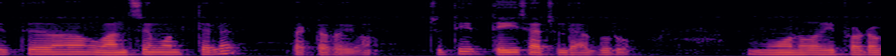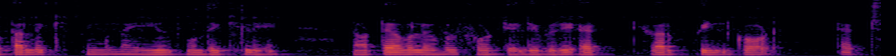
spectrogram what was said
ୱିଥ୍ ୱାନ୍ସ ଏ ମନ୍ଥ ଦେଲେ ବେଟର୍ ରହିବ ଯଦି ଦେଇସାରିଛନ୍ତି ଆଗରୁ ମୋର ଏଇ ପ୍ରଡ଼କ୍ଟଟା ଲେଖିଛି ମୁଁ ନା ୟୁଜ୍ ମୁଁ ଦେଖିଲି not available for delivery at your pincode at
